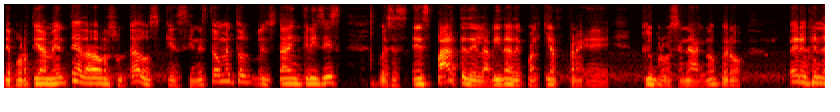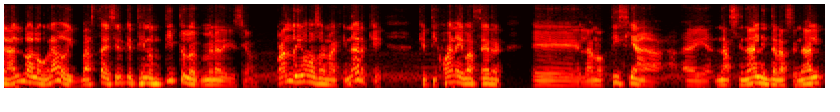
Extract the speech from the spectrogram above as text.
deportivamente ha dado resultados, que si en este momento está en crisis, pues es, parte de la vida de cualquier club profesional, ¿no? Pero pero en general lo ha logrado y basta decir que tiene un título de primera división. ¿Cuándo íbamos a imaginar que, que Tijuana iba a ser eh, la noticia eh, nacional, internacional?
